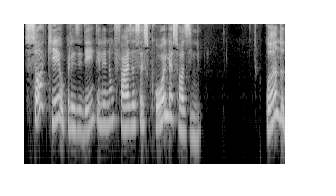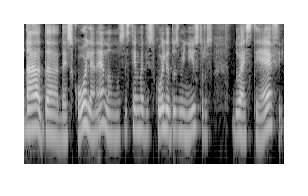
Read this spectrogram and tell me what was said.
Só que o presidente ele não faz essa escolha sozinho. Quando da, da, da escolha, né, no, no, sistema de escolha dos ministros do STF,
